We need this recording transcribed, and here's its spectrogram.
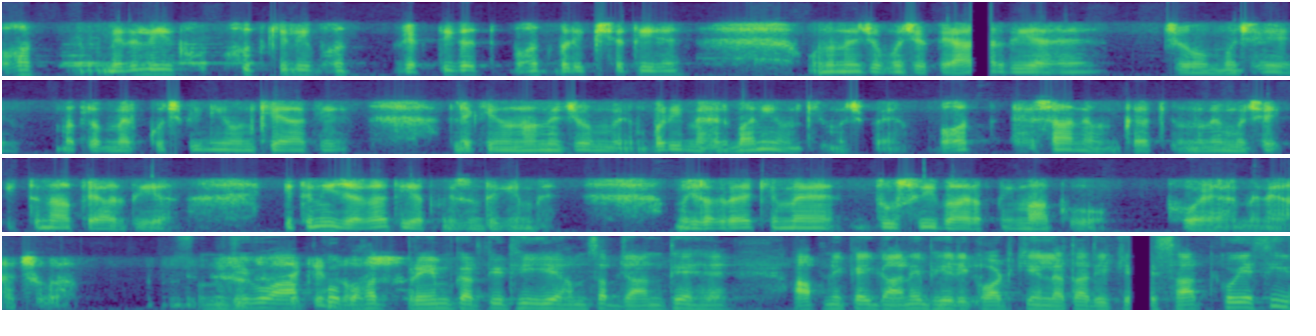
बहुत मेरे लिए खुद के लिए बहुत व्यक्तिगत बहुत बड़ी क्षति है। उन्होंने जो मुझे प्यार दिया है जो मुझे मतलब मैं कुछ भी नहीं उनके आगे लेकिन उन्होंने जो बड़ी मेहरबानी उनकी मुझ पर बहुत एहसान है उनका कि उन्होंने मुझे इतना प्यार दिया इतनी जगह दी अपनी ज़िंदगी में। मुझे लग रहा है कि मैं दूसरी बार अपनी माँ को खोया है मैंने आज सुबह। सुनो जी वो आपको बहुत प्रेम करती थी ये हम सब जानते हैं। आपने कई गाने भी रिकॉर्ड किए लता दी के साथ। कोई ऐसी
